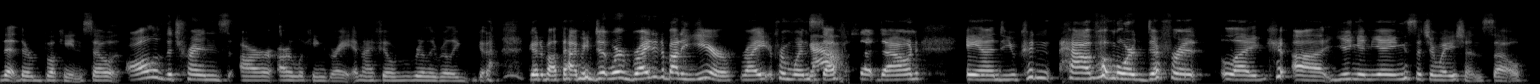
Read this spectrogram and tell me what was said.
that they're booking. So all of the trends are are looking great, and I feel really, really good, good about that. I mean, we're right at about a year, right, from when yeah. stuff shut down, and you couldn't have a more different like uh, yin and yang situation. So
